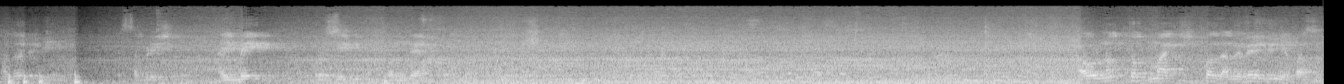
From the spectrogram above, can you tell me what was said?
has already been established i may proceed from there I will not talk much because I'm a very junior person.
